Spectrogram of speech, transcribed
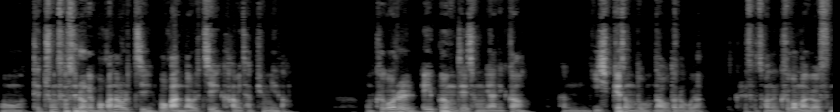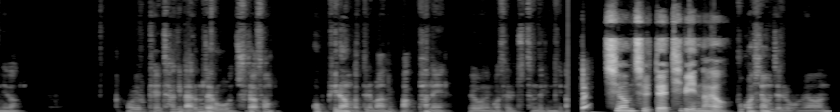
어, 대충 서술형에 뭐가 나올지 뭐가 안 나올지 감이 잡힙니다. 어, 그거를 A4 용지에 정리하니까 한 20개 정도 나오더라고요. 그래서 저는 그것만 외웠습니다. 어, 이렇게 자기 나름대로 추려서 꼭 필요한 것들만 막판에 외우는 것을 추천드립니다. 시험 칠 때 팁이 있나요? 국어 시험지를 보면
